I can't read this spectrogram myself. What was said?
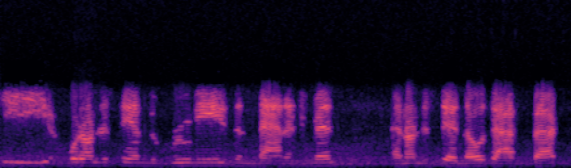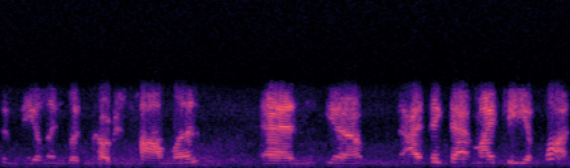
he would understand the Rooneys and management and understand those aspects of dealing with Coach Tomlin and, you know, I think that might be a plus.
